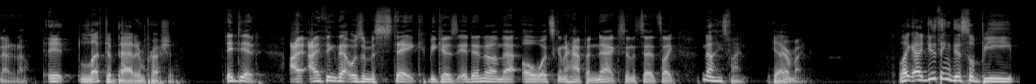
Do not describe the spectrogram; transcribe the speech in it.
I don't know. It left a bad impression. It did. I, I think that was a mistake because it ended on that. Oh, what's going to happen next? And instead, it's like, no, he's fine. Yeah. Never mind. Like, I do think this will be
